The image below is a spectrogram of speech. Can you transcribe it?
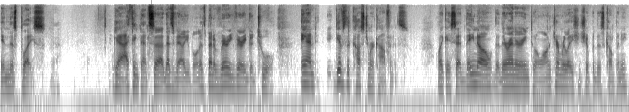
in this place. Yeah. Yeah, I think that's uh, that's valuable, and it's been a very, very good tool, and it gives the customer confidence like I said, they know that they're entering into a long-term relationship with this company.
